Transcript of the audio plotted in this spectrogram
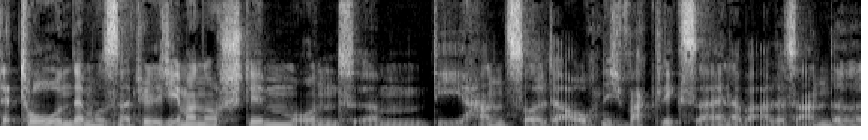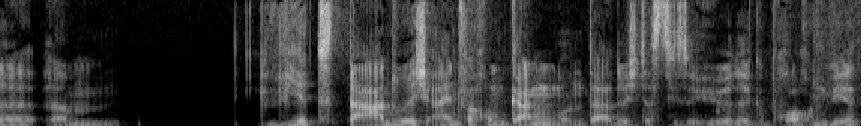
der Ton, der muss natürlich immer noch stimmen und ähm, die Hand sollte auch nicht wackelig sein, aber alles andere ähm, wird dadurch einfach umgangen und dadurch, dass diese Hürde gebrochen wird,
